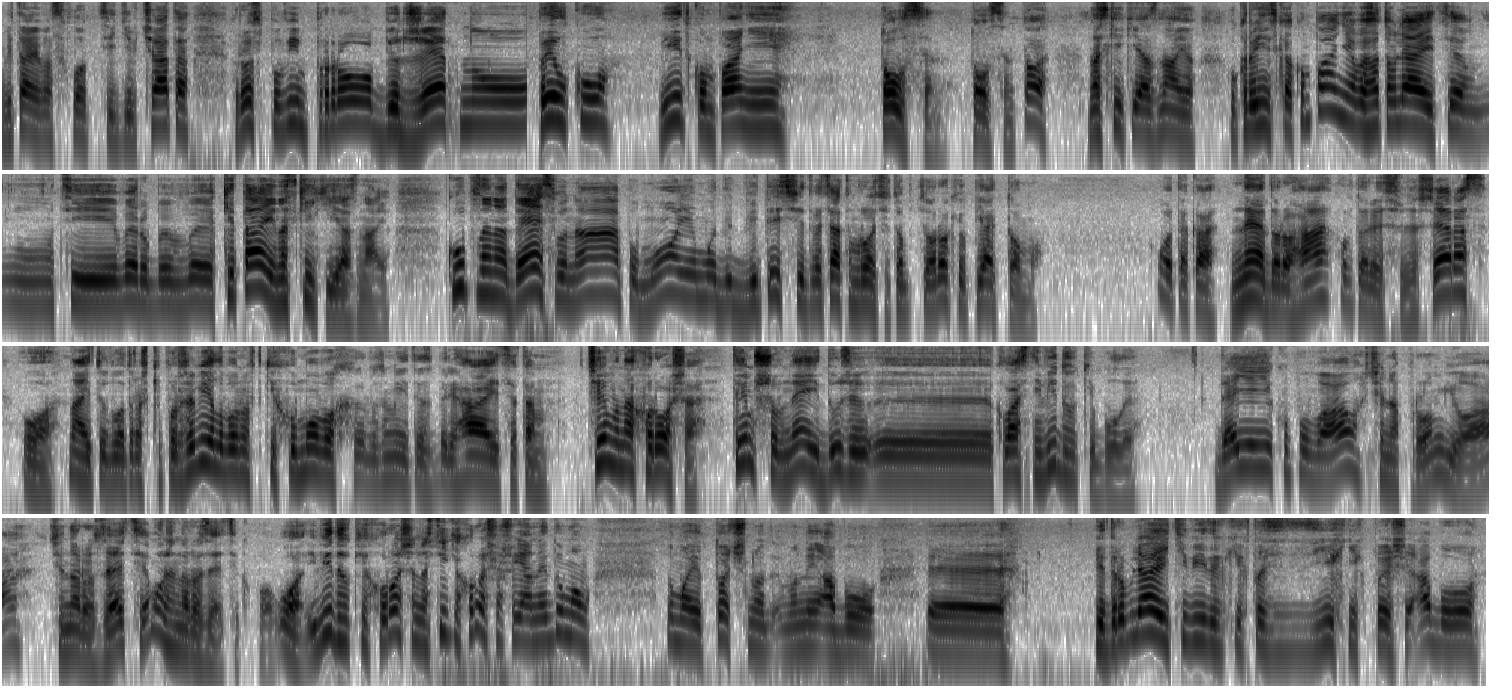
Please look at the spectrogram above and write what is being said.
Вітаю вас, хлопці і дівчата. Розповім про бюджетну пилку від компанії Толсен. Толсен. То, наскільки я знаю, українська компанія виготовляється ці вироби в Китаї, наскільки я знаю. Куплена десь вона, по-моєму, у 2020 році, тобто років 5 тому. Отака недорога, повторюю ще- раз. О, навіть тут трошки поржавіло, бо воно в таких умовах, розумієте, зберігається там. Чим вона хороша? Тим, що в неї дуже е, класні відгуки були. Де я її купував, чи на Prom.ua, чи на розетці, а може на розетці купував. О, і відгуки хороші, настільки хороші, що я не думав. Думаю, точно вони або е, підробляють ті відгуки, хтось з їхніх пише, або,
